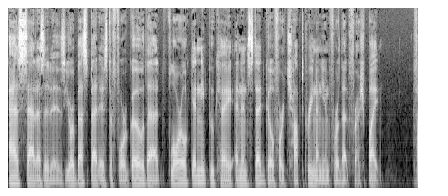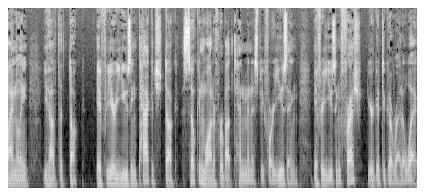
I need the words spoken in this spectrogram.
As sad as it is, your best bet is to forego that floral genni bouquet and instead go for chopped green onion for that fresh bite. Finally, you have the duck. If you're using packaged duck, soak in water for about 10 minutes before using. If you're using fresh, you're good to go right away.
